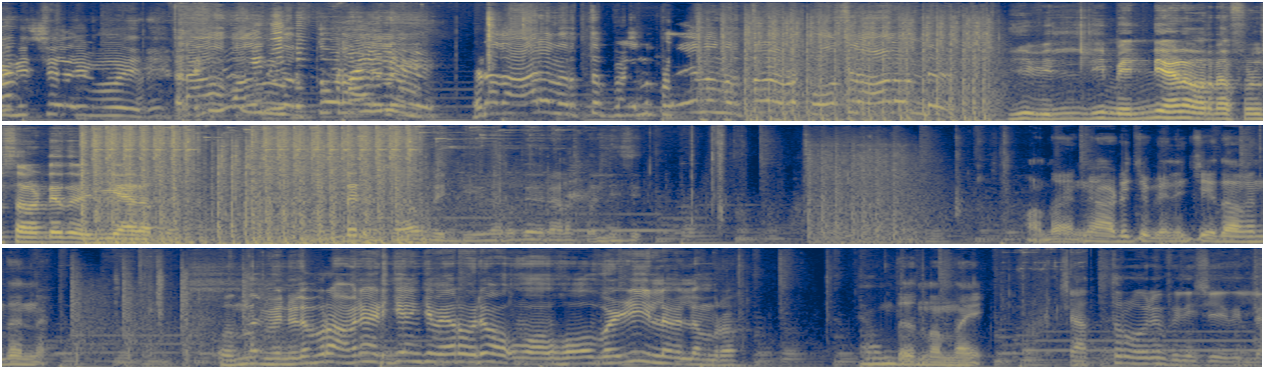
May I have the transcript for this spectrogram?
അടിച്ച് നീ. ഈ വിൽ- ഈ മെന്നിയാണ് പറഞ്ഞ ഫുൾ സൗണ്ട് ചെയ്ത് വരികയാണെന്ന് എന്തൊരു പാവം മെന്നി വെറുതെ ഒരാളെ കൊല്ലിച്ച് അത് എന്നെ അടിച്ച് പെനിച്ചത് ചെയ്ത. അവൻ തന്നെ. ഒന്ന് മിനുലം ബ്രോ അവനെ അടിക്കാൻ എനിക്ക് വേറെ ഒരു വഴിയില്ല വില്ലം ബ്രോ. എന്ത് നന്നായി. ശത്രു പോലും ഫിനിഷ് ചെയ്തില്ല.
